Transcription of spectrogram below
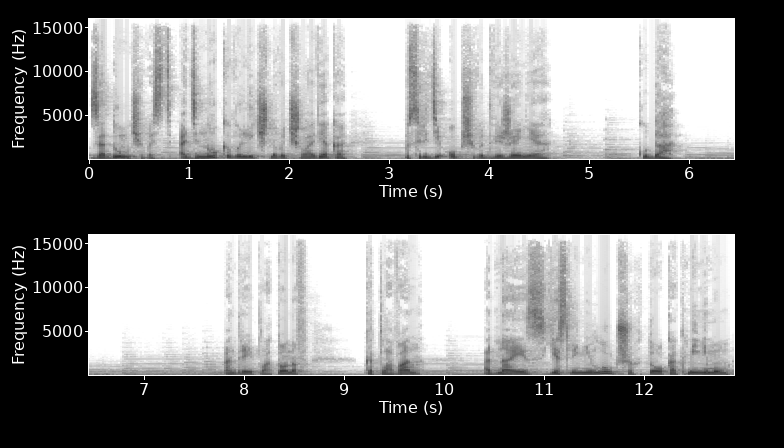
Задумчивость одинокого личного человека посреди общего движения «Куда?». Андрей Платонов, «Котлован», одна из, если не лучших, то как минимум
